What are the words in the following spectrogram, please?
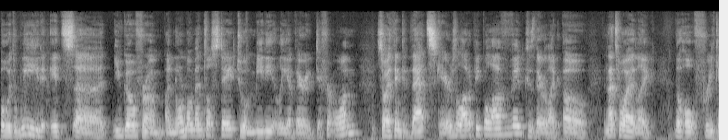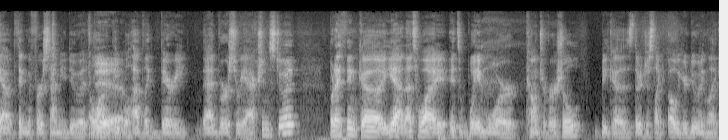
But with weed, it's uh, you go from a normal mental state to immediately a very different one. So I think that scares a lot of people off of it because they're like, oh, and that's why like the whole freak out thing the first time you do it, a lot of people have like very adverse reactions to it. But I think uh, yeah, that's why it's way more controversial because they're just like, oh, you're doing like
